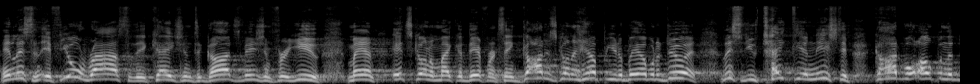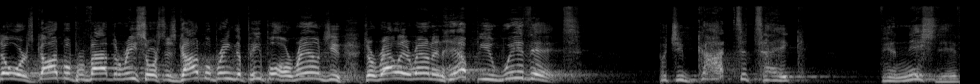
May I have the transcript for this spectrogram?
And listen, if you'll rise to the occasion to God's vision for you, man, it's going to make a difference. And God is going to help you to be able to do it. Listen, you take the initiative. God will open the doors. God will provide the resources. God will bring the people around you to rally around and help help you with it. But you've got to take the initiative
